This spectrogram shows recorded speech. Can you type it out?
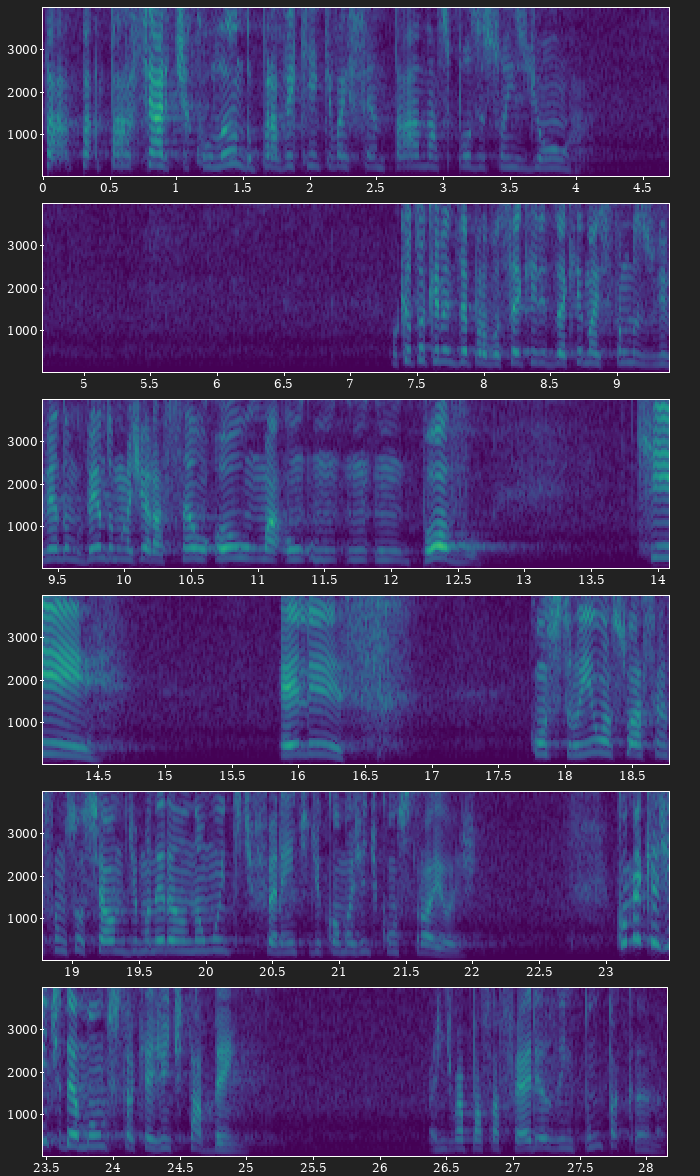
tá, tá, tá se articulando para ver quem é que vai sentar nas posições de honra. O que eu estou querendo dizer para você, queridos, é que nós estamos vivendo, vendo uma geração ou uma, um, um, um povo que eles construíam a sua ascensão social de maneira não muito diferente de como a gente constrói hoje. Como é que a gente demonstra que a gente está bem? A gente vai passar férias em Punta Cana.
